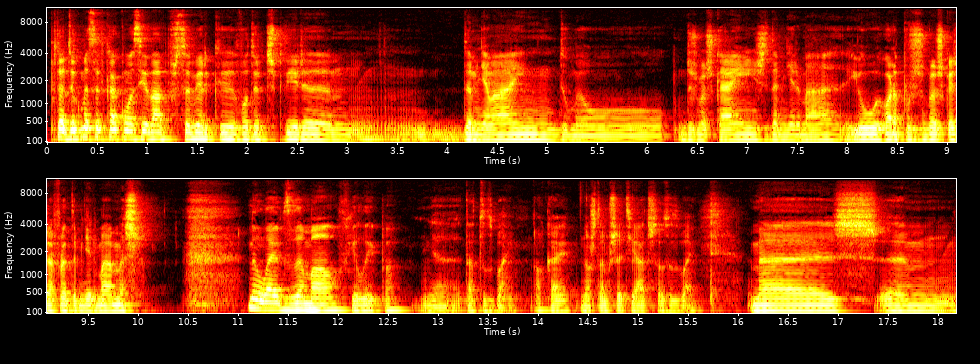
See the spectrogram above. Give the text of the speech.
Portanto, eu começo a ficar com ansiedade por saber que vou ter de despedir hum, da minha mãe, do meu, dos meus cães, da minha irmã. Eu agora pus os meus cães à frente da minha irmã, mas não leves a mal, Filipa. Está tudo bem, ok? Nós estamos chateados, está tudo bem. Mas, hum,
